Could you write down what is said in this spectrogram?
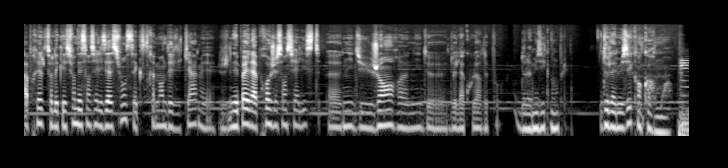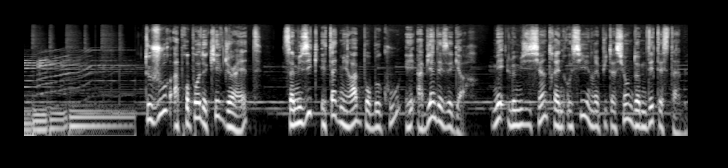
Après, sur les questions d'essentialisation, c'est extrêmement délicat, mais je n'ai pas une approche essentialiste, euh, ni du genre, euh, ni de, de la couleur de peau. De la musique non plus. De la musique encore moins. Toujours à propos de Keith Jarrett, sa musique est admirable pour beaucoup et à bien des égards. Mais le musicien traîne aussi une réputation d'homme détestable.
